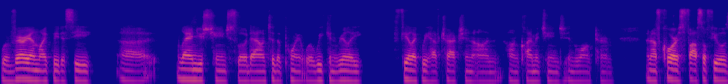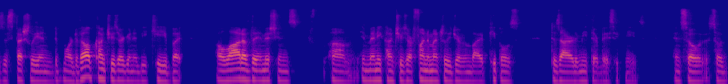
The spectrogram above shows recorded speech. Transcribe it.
we're very unlikely to see uh, land use change slow down to the point where we can really feel like we have traction on on climate change in the long term and of course fossil fuels especially in more developed countries are going to be key but a lot of the emissions um, in many countries are fundamentally driven by people's desire to meet their basic needs and so so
